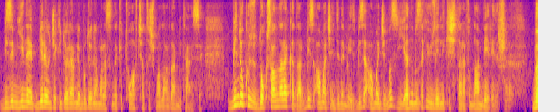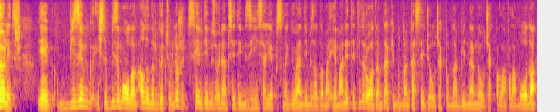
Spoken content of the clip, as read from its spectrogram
bizim yine bir önceki dönemle bu dönem arasındaki tuhaf çatışmalardan bir tanesi. 1990'lara kadar biz amaç edinemeyiz. Bize amacımız yanımızdaki 150 kişi tarafından verilir. Böyledir. Ee, bizim işte bizim oğlan alınır götürülür. Sevdiğimiz, önemsediğimiz, zihinsel yapısına güvendiğimiz adama emanet edilir. O adam der ki bundan gazeteci olacak, bundan bilmem ne olacak falan falan. Bu adam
